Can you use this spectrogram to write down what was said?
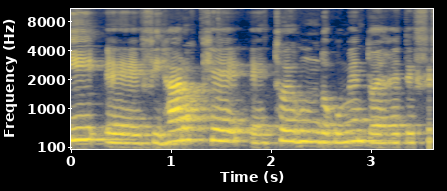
Y eh, fijaros que esto es un documento RTF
